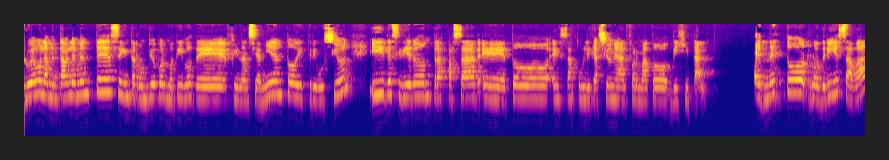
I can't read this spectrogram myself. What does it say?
Luego, lamentablemente, se interrumpió por motivos de financiamiento, distribución y decidieron traspasar eh, todas esas publicaciones al formato digital. Ernesto Rodríguez Abad,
